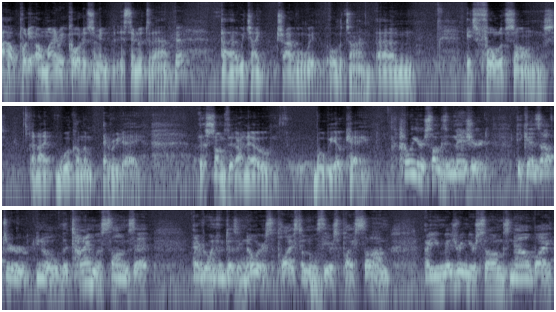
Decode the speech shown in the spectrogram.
I'll put it on my recorder, something similar to that, Yep. uh, which I travel with all the time. Um, it's full of songs, and I work on them every day. Uh, songs that I know will be okay. How are your songs measured? Because after you know the timeless songs that everyone who doesn't know Air Supply still knows the Air Supply song, are you measuring your songs now by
